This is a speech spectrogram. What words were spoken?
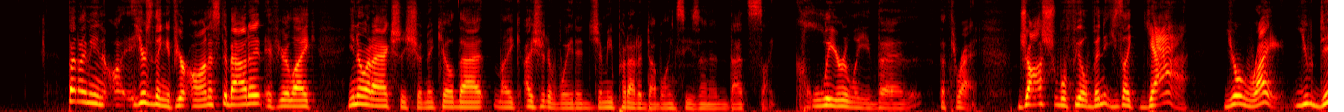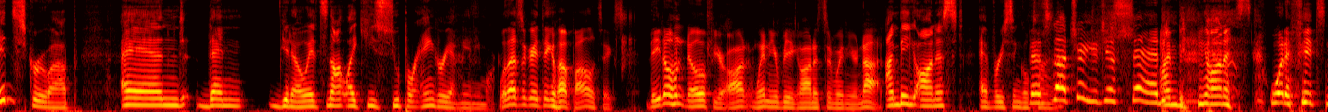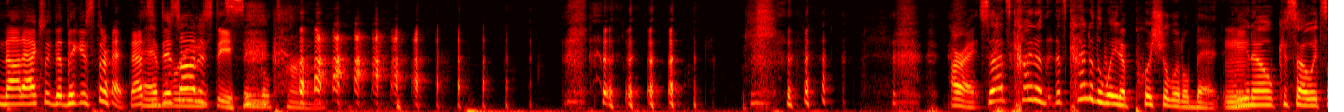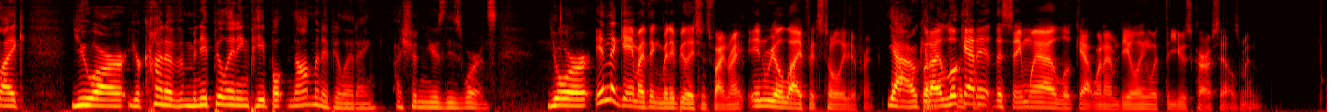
But I mean, uh, here's the thing: if you're honest about it, if you're like, you know what, I actually shouldn't have killed that. Like, I should have waited. Jimmy put out a doubling season, and that's like clearly the the threat. Josh will feel vin- he's like, yeah, you're right. You did screw up, and then you know it's not like he's super angry at me anymore. Well, that's the great thing about politics. They don't know if you're on when you're being honest and when you're not. I'm being honest every single That's time. That's not true. You just said. I'm being honest what if it's not actually the biggest threat? That's dishonesty. every dishonesty. single time. All right, so that's kind of that's kind of the way to push a little bit, Mm-hmm. you know. So it's like you are you're kind of manipulating people, not manipulating. I shouldn't use these words. You're In the game, I think manipulation's fine, right? In real life, it's totally different. yeah okay. But I look that's at fine. it the same way I look at when I'm dealing with the used car salesman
